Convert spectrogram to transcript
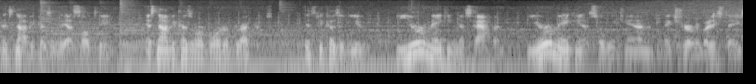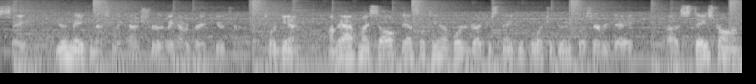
It's not because of the SLT. It's not because of our board of directors. It's because of you. You're making this happen. You're making it so we can make sure everybody stays safe. You're making it so we can assure that we have a great future. So again, on behalf of myself, the SLT, and our board of directors, thank you for what you're doing for us every day. Uh, stay strong,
